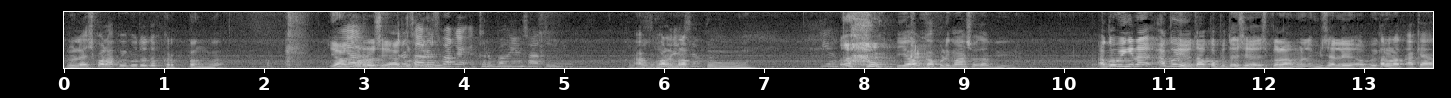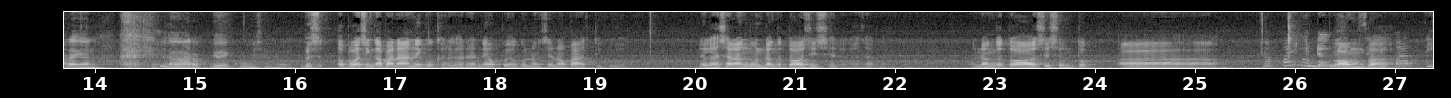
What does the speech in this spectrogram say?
Lho lek sekolahku iku tutup gerbang, Mbak. Ya aku urus ya, aku Terus harus iku. pakai gerbang yang satunya. Aku kalau Gerbang melebu. Iya. Iya, aku gak boleh masuk tapi. Aku ingin aku ya tau kepetuk sih sekolah mulai misalnya apa Telat akeh arek kan. Nang ngarep yo iku sing belum. Terus apa sing kapanane ku gara-garane apa ya aku nang Senopati ku ya. Nek gak salah ngundang ketua OSIS ya gak salah. Undang ketua OSIS untuk eh, Ngapain undang Lomba. Senopati?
